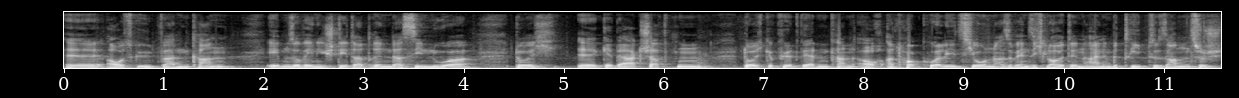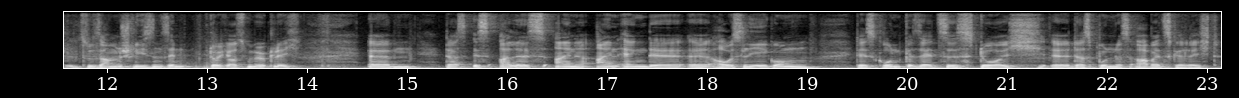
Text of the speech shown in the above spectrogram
äh, ausgeübt werden kann. Ebenso wenig steht da drin, dass sie nur durch äh, Gewerkschaften durchgeführt werden kann, auch Ad-Hoc-Koalitionen, also wenn sich Leute in einem Betrieb zusammenschließen, sind durchaus möglich. Ähm, das ist alles eine einengende äh, Auslegung des Grundgesetzes durch äh, das Bundesarbeitsgericht.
